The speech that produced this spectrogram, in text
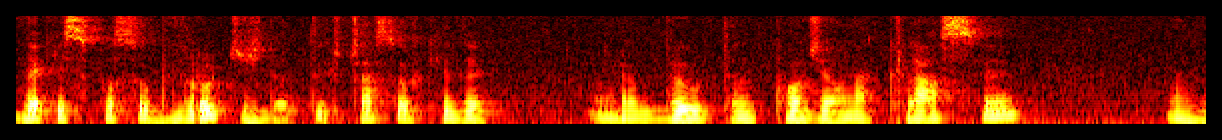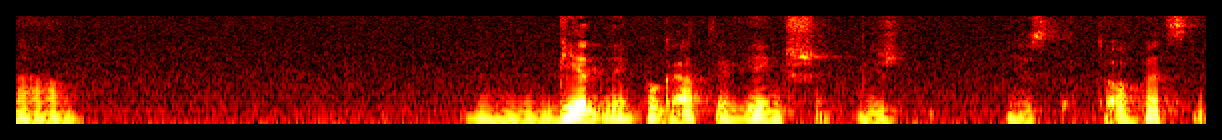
w jakiś sposób wrócić do tych czasów, kiedy był ten podział na klasy, na biednych, bogatych większy niż jest to obecne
